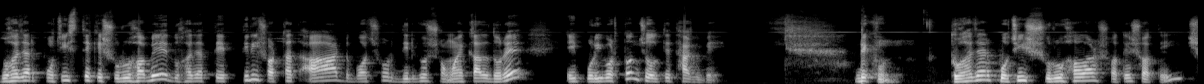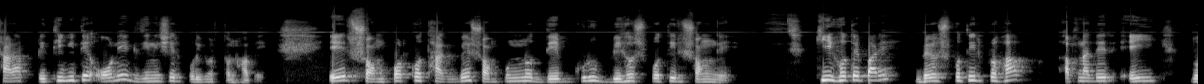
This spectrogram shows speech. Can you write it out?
দু হাজার পঁচিশ থেকে শুরু হবে দু হাজার তেত্রিশ অর্থাৎ আট বছর দীর্ঘ সময়কাল ধরে এই পরিবর্তন চলতে থাকবে। দেখুন দু পঁচিশ শুরু হওয়ার সাথে সাথেই সারা পৃথিবীতে অনেক জিনিসের পরিবর্তন হবে। এর সম্পর্ক থাকবে সম্পূর্ণ দেবগুরু বৃহস্পতির সঙ্গে। কি হতে পারে? বৃহস্পতির প্রভাব আপনাদের এই দু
